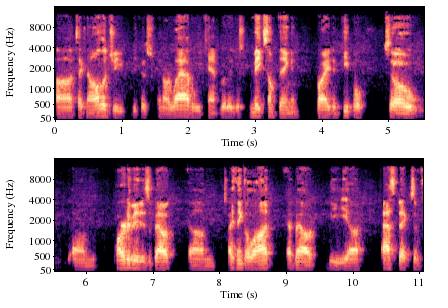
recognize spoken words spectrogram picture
uh, technology because in our lab we can't really just make something and try it in people. So um, part of it is about, um, I think, a lot about the uh, aspects of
